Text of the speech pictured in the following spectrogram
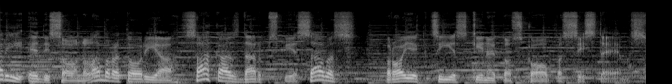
arī Edisona laboratorijā sākās darbs pie savas projekcijas kinetoskopas sistēmas.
